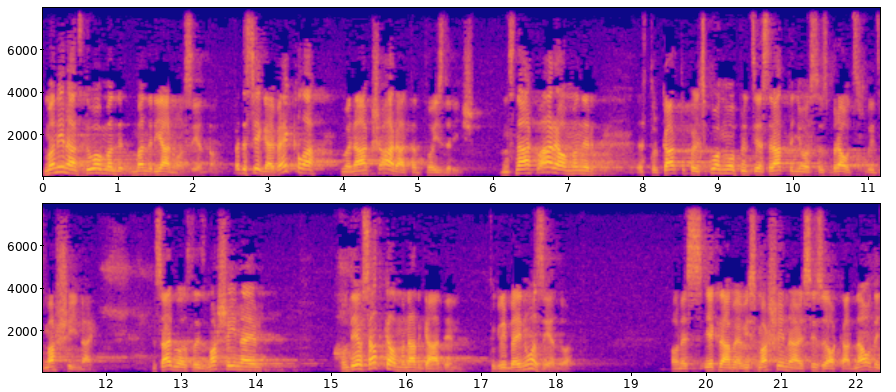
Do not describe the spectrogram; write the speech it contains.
Man ienāca doma, man, man ir jānoziedo. Bet es iegāju veikalā, vai nākšu ārā, tad to izdarīšu. Un es nāku ārā, un man ir es tur kartupeļus, ko nopircies ratiņos, es braucu līdz mašīnai. Es aizbraucu līdz mašīnai, un Dievs atkal man atgādina, tu gribēji noziedot. Un es iekrāmēju visu mašīnā, es izvēlu kādu naudu,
